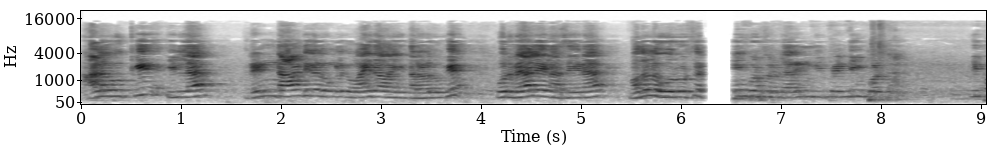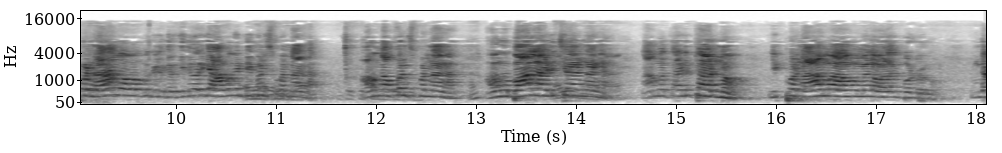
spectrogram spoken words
அளவுக்கு இல்லை. ரெண்டு ஆண்டுகள் உங்களுக்கு வாய்தா வாங்கி தர அளவுக்கு ஒரு வேலையை நான் செய்கிறேன் முதல்ல ஒரு வருஷம் பெண்டிங் போட சொல்லிட்டாரு. நீ பெண்டிங் போட்டாங்க இப்போ நாங்க அவங்களுக்கு இருக்கிறோம் இது வரைக்கும் அவங்க டிஃபென்ஸ் பண்ணாங்க. அவங்க அஃபென்ஸ் பண்ணாங்க. அவங்க பால் அடிச்சு ஆடினாங்க நாம தடுத்து ஆடினோம் இப்போ நாம அவங்க மேல வழக்கு போட்டிருக்கோம். இந்த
